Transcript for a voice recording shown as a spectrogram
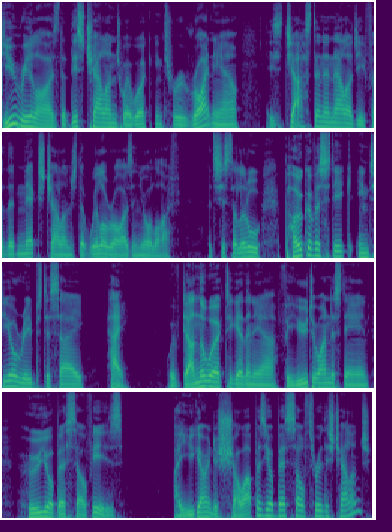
do you realize that this challenge we're working through right now is just an analogy for the next challenge that will arise in your life? It's just a little poke of a stick into your ribs to say, hey, we've done the work together now for you to understand who your best self is. Are you going to show up as your best self through this challenge?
